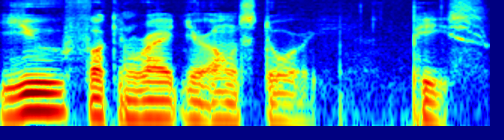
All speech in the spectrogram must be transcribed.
You fucking write your own story. Peace.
